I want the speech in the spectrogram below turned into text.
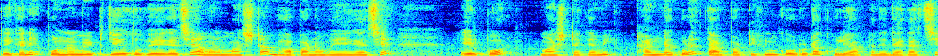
তো এখানে পনেরো মিনিট যেহেতু হয়ে গেছে, আমার মাছটা ভাপানো হয়ে গেছে। এরপর মাছটাকে আমি ঠান্ডা করে তারপর টিফিন কৌটোটা খুলে আপনাদের দেখাচ্ছি।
